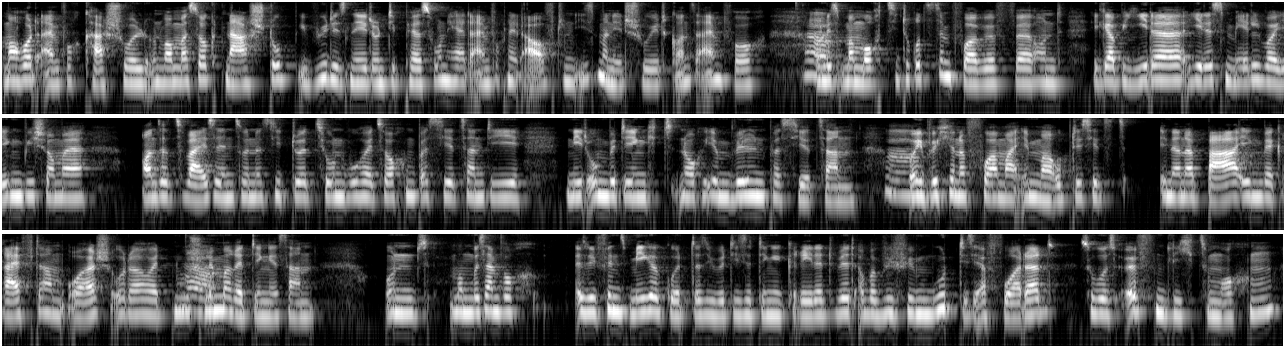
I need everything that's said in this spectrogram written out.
man hat einfach keine Schuld und wenn man sagt, na stopp, ich will das nicht und die Person hört einfach nicht auf, dann ist man nicht schuld, ganz einfach. Und es, man macht sie trotzdem Vorwürfe und ich glaube, jeder, jedes Mädel war irgendwie schon mal ansatzweise in so einer Situation, wo halt Sachen passiert sind, die nicht unbedingt nach ihrem Willen passiert sind. Und in welcher Form auch immer. Ob das jetzt in einer Bar irgendwer greift am Arsch oder halt nur Ja. schlimmere Dinge sind. Und man muss einfach, also ich finde es mega gut, dass über diese Dinge geredet wird, aber wie viel Mut das erfordert, sowas öffentlich zu machen.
